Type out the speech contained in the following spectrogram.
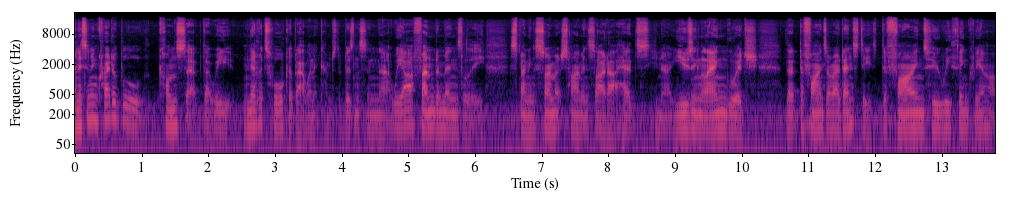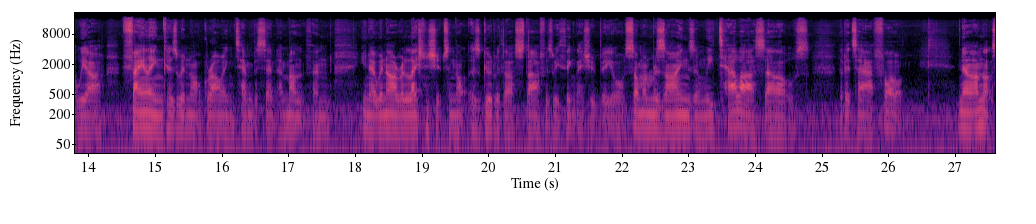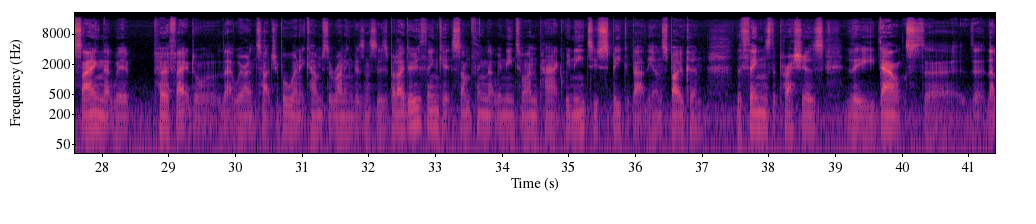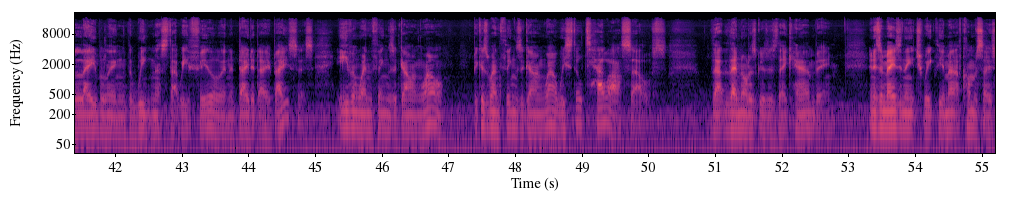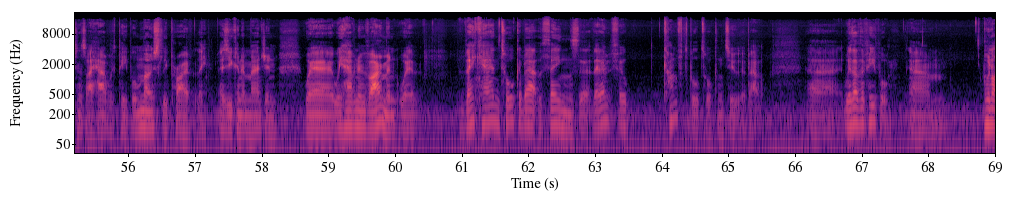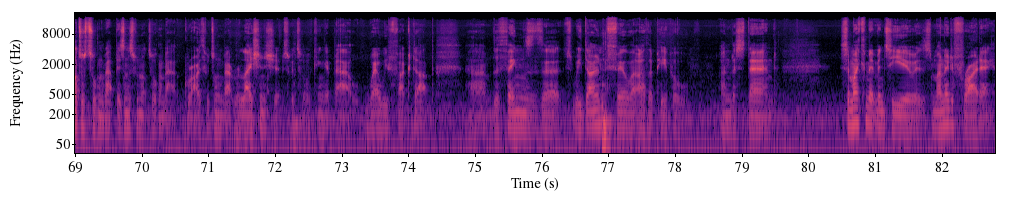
And it's an incredible concept that we never talk about when it comes to business, in that we are fundamentally spending so much time inside our heads, you know, using language that defines our identity, defines who we think we are. We are failing because we're not growing 10% a month, and you know, when our relationships are not as good with our staff as we think they should be, or someone resigns and we tell ourselves that it's our fault. Now, I'm not saying that we're perfect or that we're untouchable when it comes to running businesses, but I do think it's something that we need to unpack. We need to speak about the unspoken, the things, the pressures, the doubts, the, the, the labeling, the weakness that we feel in a day to day basis, even when things are going well. Because when things are going well, we still tell ourselves that they're not as good as they can be. And it's amazing each week the amount of conversations I have with people, mostly privately, as you can imagine, where we have an environment where they can talk about the things that they don't feel comfortable talking to about uh, with other people. Um, we're not just talking about business, we're not talking about growth, we're talking about relationships, we're talking about where we fucked up, um, the things that we don't feel that other people understand. So, my commitment to you is Monday to Friday,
